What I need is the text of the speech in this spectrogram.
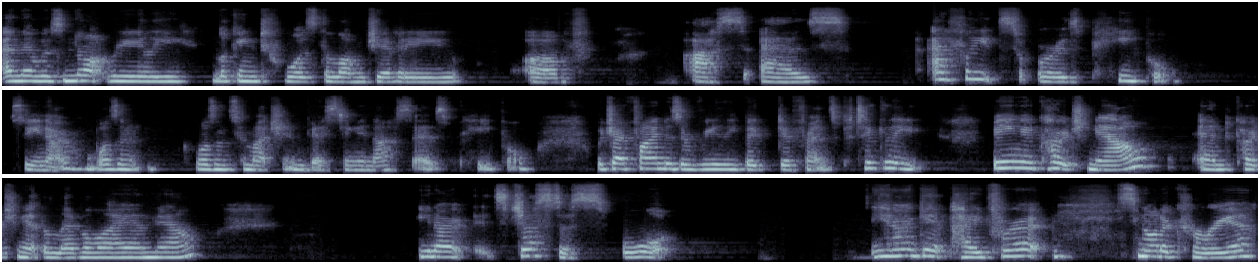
And there was not really looking towards the longevity of us as athletes or as people. So, you know, wasn't wasn't so much investing in us as people, which I find is a really big difference, particularly being a coach now and coaching at the level I am now. You know, it's just a sport. You don't get paid for it. It's not a career.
